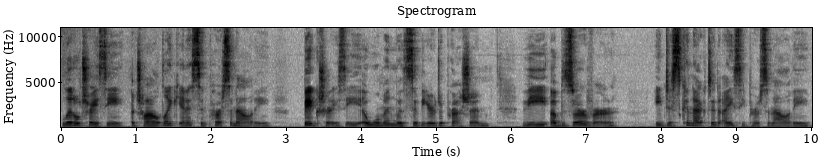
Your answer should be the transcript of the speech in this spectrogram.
Little Tracey, a childlike innocent personality, Big Tracey, a woman with severe depression, the Observer, a disconnected, icy personality,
